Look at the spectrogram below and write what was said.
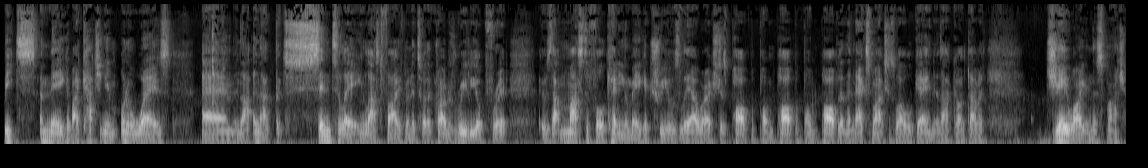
beats Omega by catching him unawares. Um, in that in that like, scintillating last five minutes where the crowd was really up for it. It was that masterful Kenny Omega trios layout where it's just pop upon pop upon pop. And the next match as well, we'll get into that. God damn it, Jay White in this match.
